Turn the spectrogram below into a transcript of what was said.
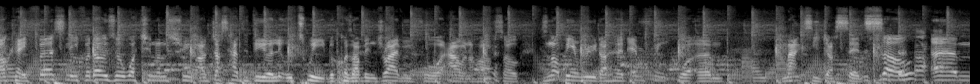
Okay, firstly, for those who are watching on the stream, I just had to do a little tweet because I've been driving for an hour and a half. So it's not being rude. I heard everything what um, Maxi just said. So, um,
